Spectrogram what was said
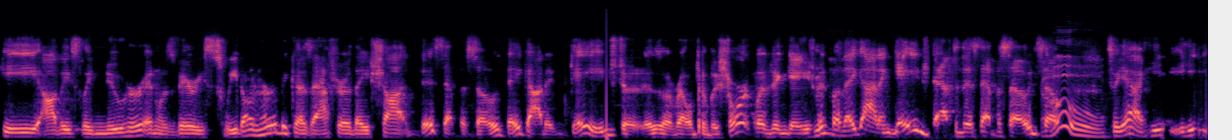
He obviously knew her and was very sweet on her because after they shot this episode, they got engaged. It is a relatively short-lived engagement, but they got engaged after this episode. So oh, so yeah, he he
